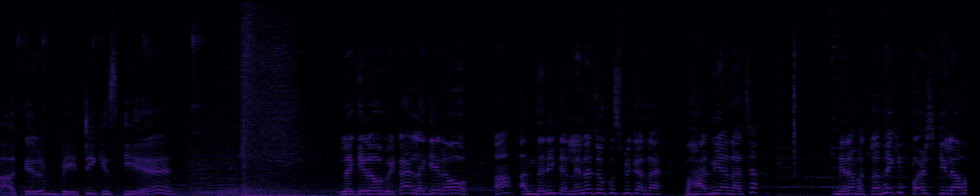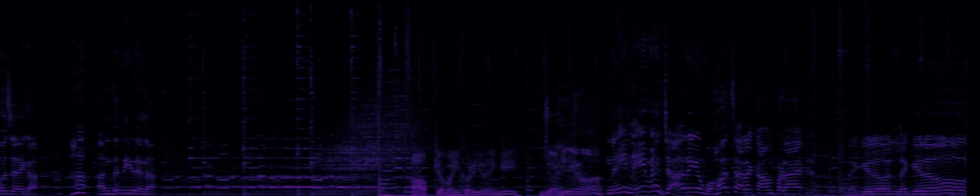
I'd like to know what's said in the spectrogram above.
आखिर बेटी किसकी है? लगे रहो बेटा लगे रहो। हाँ अंदर ही कर लेना जो कुछ भी करना है। बाहर नहीं आना अच्छा? मेरा मतलब है कि फर्श गीला हो जाएगा। हाँ अंदर ही रहना। आप क्या वहीं खड़ी रहेंगी? जाइए ना। नहीं नहीं मैं जा रही हूँ बहुत सारा काम पड़ा है। लगे रहो लगे रहो।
